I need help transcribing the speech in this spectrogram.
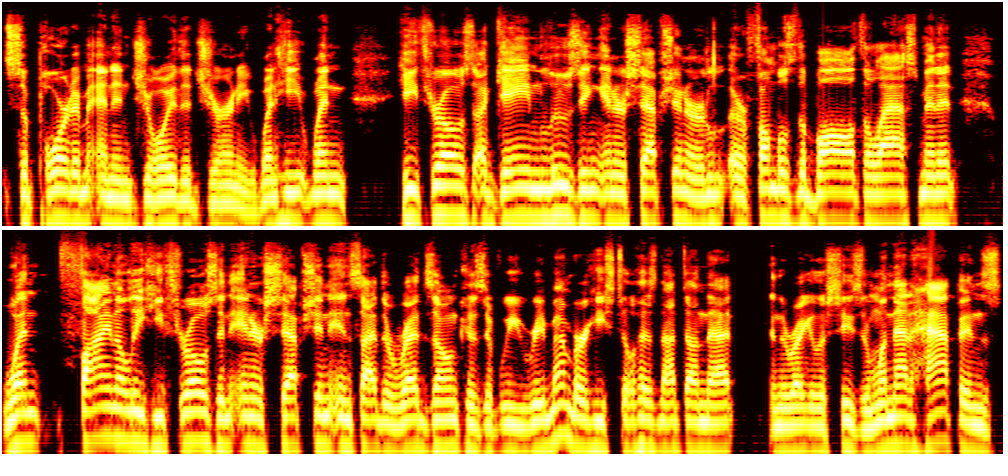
support him, and enjoy the journey. When he when he throws a game losing interception or or fumbles the ball at the last minute, when finally he throws an interception inside the red zone, because if we remember, he still has not done that in the regular season. When that happens,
